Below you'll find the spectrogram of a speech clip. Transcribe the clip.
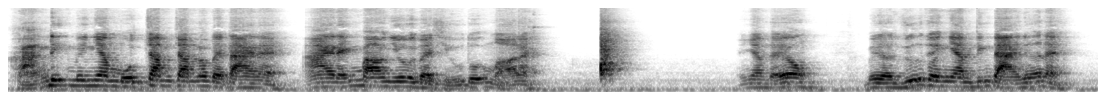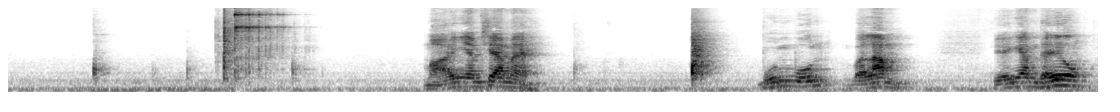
Khẳng định với anh em 100 trăm nó về tài này. Ai đánh bao nhiêu về xỉu tôi cũng mở này. Anh em thấy không? Bây giờ giữ cho anh em tính tài nữa này. Mở anh em xem này. 44 và 5 thì anh em thấy không?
